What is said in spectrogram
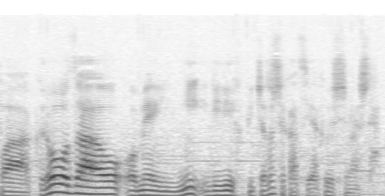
パー、クローザーをメインにリリーフピッチャーとして活躍しました。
